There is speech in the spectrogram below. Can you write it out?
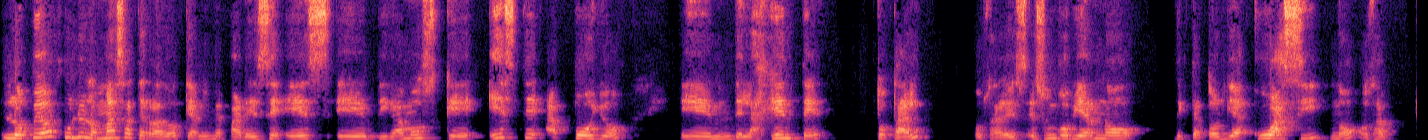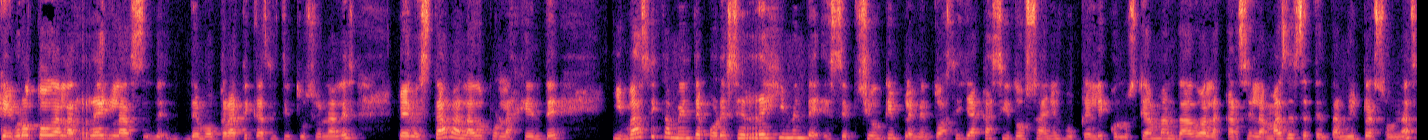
Lo peor, Julio, lo más aterrador que a mí me parece es, eh, digamos, que este apoyo em, de la gente total, o sea, es, un gobierno dictatoria cuasi, ¿no? O sea, quebró todas las reglas democráticas institucionales, pero está avalado por la gente y básicamente por ese régimen de excepción que implementó hace ya casi dos años Bukele y con los que han mandado a la cárcel a más de 70 mil personas,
